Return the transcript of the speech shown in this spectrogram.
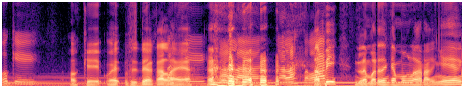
oke oke wait, sudah kalah ya. Oke, kalah kalah telat. Tapi dalam artian kamu ngelarangnya yang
